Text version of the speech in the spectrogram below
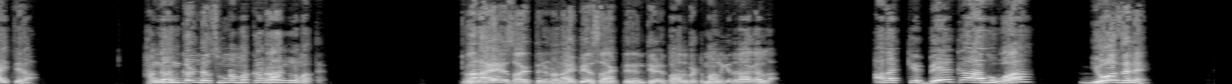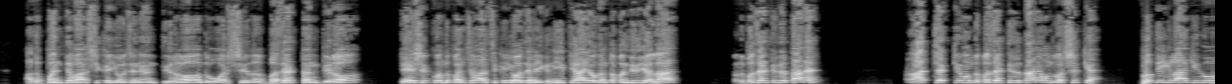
ಆಯ್ತೀರಾ? ಹಂಗ ಅನ್ಕೊಂಡು ಸುಮ್ಮನೆ ಮಕ್ಕಂಡ್ರ ಆಗಲ್ಲ ಮತ್ತೆ. ನಾನು ಐ ಎಸ್ ಆಗ್ತೇನೆ, ನಾನು ಐ ಪಿ ಎಸ್ ಆಗ್ತೀನಿ ಅಂತ ಹೇಳಿ ಬರೆದು ಬಿಟ್ಟು ಮಲಗಿದ್ರೆ ಆಗಲ್ಲ. ಅದಕ್ಕೆ ಬೇಕಾಗುವ ಯೋಜನೆ. ಅದು ಪಂಚವಾರ್ಷಿಕ ಯೋಜನೆ ಅಂತಿರೋ, ಒಂದು ವರ್ಷದ ಬಜೆಟ್ ಅಂತಿರೋ ದೇಶಕ್ಕೊಂದು ಪಂಚವಾರ್ಷಿಕ ಯೋಜನೆ, ಈಗ ನೀತಿ ಆಯೋಗ ಅಂತ ಬಂದಿದೆಯಲ್ಲ, ಅದು ಬಜೆಟ್ ಇದೆ ತಾನೆ. ರಾಜ್ಯಕ್ಕೆ ಒಂದು ಬಜೆಟ್ ಇದೆ ತಾನೆ ಒಂದು ವರ್ಷಕ್ಕೆ. ಪ್ರತಿ ಇಲಾಖೆಗೂ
